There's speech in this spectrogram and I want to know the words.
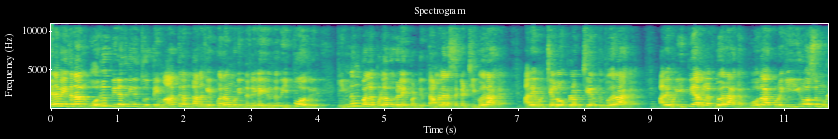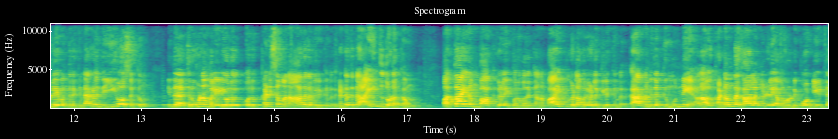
எனவே இதனால் ஒரு பிரதிநிதித்துவத்தை மாத்திரம் தான் அங்கே பெற முடிந்த நிலை இருந்தது. இப்போது இன்னும் பல பிளவுகளை பட்டு தமிழரசு கட்சி வேறாக அதே போல் செலோ புலட் சேர்ந்து வேறாக அதே போல் இபிஆர்ல வேறாக போதாக்குறைக்கு ஈரோசும் உள்ளே வந்திருக்கின்றார்கள். இந்த ஈரோசுக்கும் இந்த திருகோணமலையிலே ஒரு ஒரு கணிசமான ஆதரவு இருக்கிறது கிட்டத்தட்ட ஐந்து தொடக்கம் பத்தாயிரம் வாக்குகளை பெறுவதற்கான வாய்ப்புகள் அவர்களுக்கு இருக்கின்றது. காரணம் இதற்கு முன்னே அதாவது கடந்த காலங்களிலே அவர்களுடைய போட்டியிட்ட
